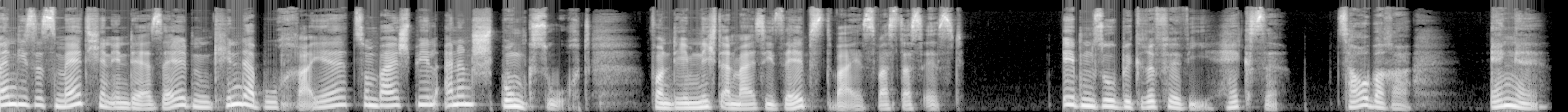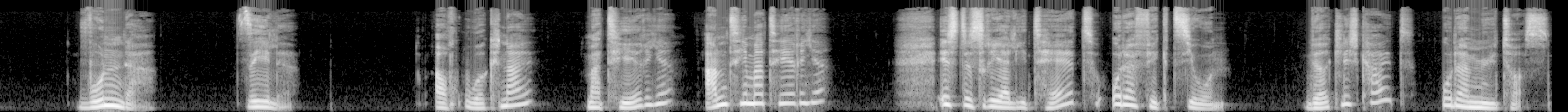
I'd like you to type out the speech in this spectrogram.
Wenn dieses Mädchen in derselben Kinderbuchreihe zum Beispiel einen Spunk sucht, von dem nicht einmal sie selbst weiß, was das ist. Ebenso Begriffe wie Hexe, Zauberer, Engel, Wunder, Seele. Auch Urknall, Materie, Antimaterie? Ist es Realität oder Fiktion? Wirklichkeit oder Mythos?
